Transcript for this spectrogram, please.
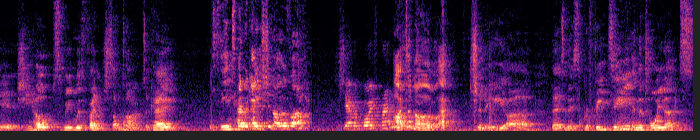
year. She helps me with French sometimes, okay? Is the interrogation over? Does she have a boyfriend? I don't know. Actually, uh, there's this graffiti in the toilets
